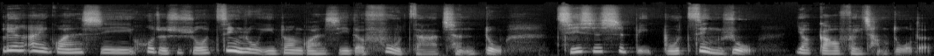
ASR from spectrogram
恋爱关系，或者是说进入一段关系的复杂程度，其实是比不进入要高非常多的。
